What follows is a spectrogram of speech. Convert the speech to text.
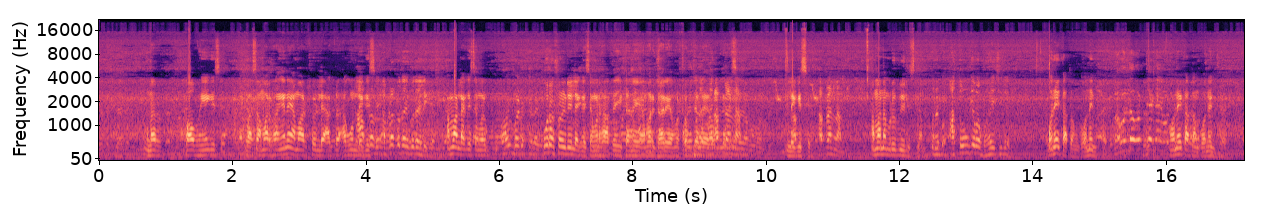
ওনার পাও ভেঙে গেছে। বাস আমার ভাঙে নাই আমার শরীরে আগ- আগুন লেগেছে। আপনার কোথায় কোথায় লেগেছে? আমার লাগেছে আমার পুরো শরীরে লেগেছে। আমার হাতে এখানে আমার ঘাড়ে আমার সব জায়গায় লেগেছে। লেগেছে। আপনার নাম? আমার নাম রবিউল ইসলাম। আতঙ্কে বা ভয়ে ছিলেন? অনেক আতঙ্ক অনেক ভয়। অনেক আতঙ্ক অনেক ভয়।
